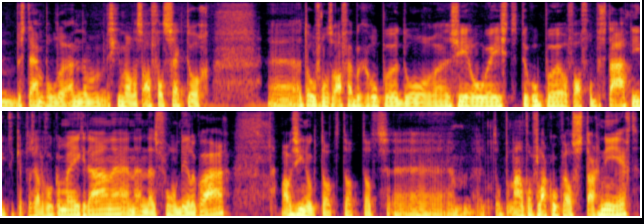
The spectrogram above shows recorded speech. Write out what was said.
bestempelde en dan misschien wel als afvalsector uh, het over ons af hebben geroepen door uh, zero waste te roepen of afval bestaat niet. Ik heb er zelf ook al mee gedaan hè, en, en dat is voor een deel ook waar. Maar we zien ook dat, dat, dat uh, het op een aantal vlakken ook wel stagneert.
